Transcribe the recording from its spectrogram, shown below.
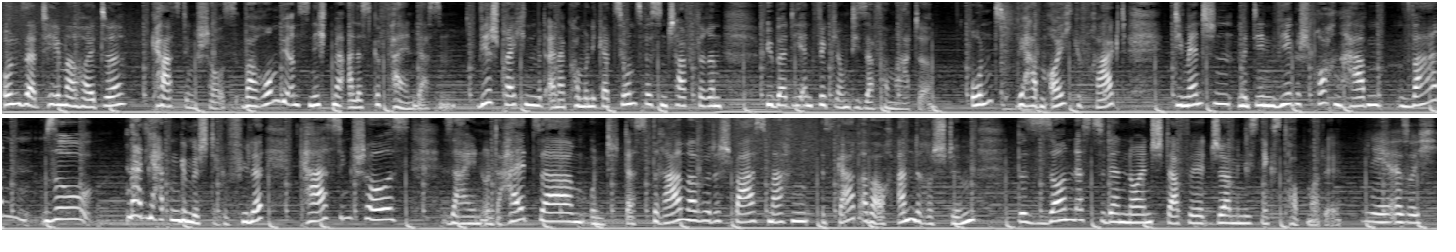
Unser Thema heute Castingshows. Warum wir uns nicht mehr alles gefallen lassen. Wir sprechen mit einer Kommunikationswissenschaftlerin über die Entwicklung dieser Formate. Und wir haben euch gefragt, die Menschen, mit denen wir gesprochen haben, waren so na, die hatten gemischte Gefühle. Castingshows seien unterhaltsam und das Drama würde Spaß machen. Es gab aber auch andere Stimmen, besonders zu der neuen Staffel Germany's Next Topmodel. Nee, also ich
